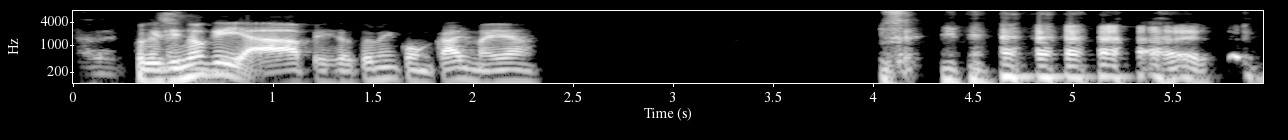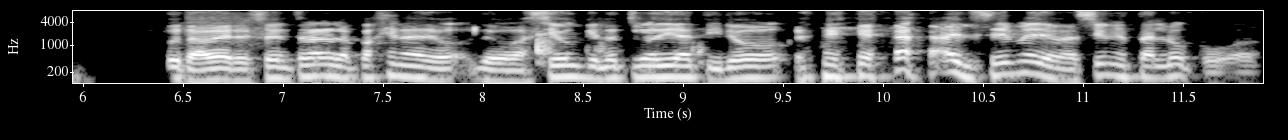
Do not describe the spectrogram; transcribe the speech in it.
A ver. Porque si no, que ya, pues lo tomen con calma ya. a ver. Puta, a ver, eso entrar a la página de, de Ovación que el otro día tiró. el CM de Ovación está loco. weón.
